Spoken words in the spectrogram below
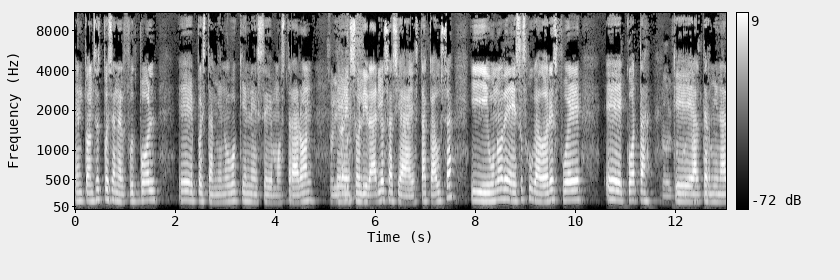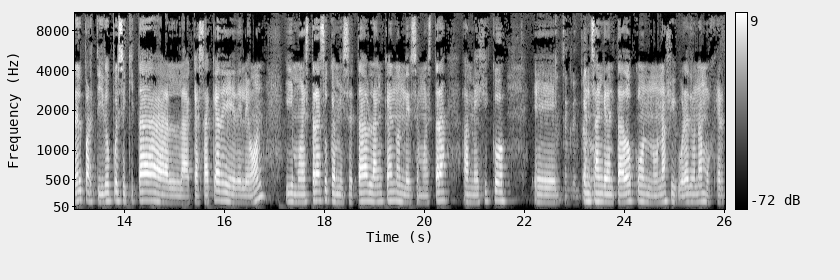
Entonces, pues en el fútbol, eh, pues también hubo quienes se mostraron Solidarios. eh, solidarios hacia esta causa y uno de esos jugadores fue eh, Cota, Rodolfo que Cota. al terminar el partido pues se quita la casaca de, de León y muestra su camiseta blanca en donde se muestra a México eh, Ensangrentado. ensangrentado con una figura de una mujer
